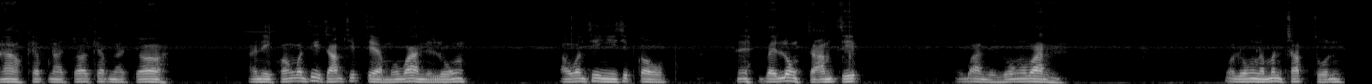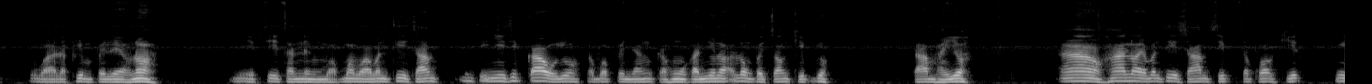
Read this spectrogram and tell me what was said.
อ้าว แคปหน้าจอ แคปหน้าจอ อันนี้ของวันที่สามสิบแถมเมื่อวานนี่ลง เอาวันที่ยี่สิบเก้าไปลงสามสิบเมื่อวานนี่ลงวันว่าลงแล้วมันสับสนคือว่าเราพิมพ์ไปแล้วเนาะมีเอฟซีท่านหนึ่งบอกมาว่าวันที่สามวันที่ยี่สิบเก้าอยู่ก็บอกเป็นยังกับหูกันอยู่เนาะลงไปสองคลิปอยู่ ตามให้อยู่อ้าวห้าน้อยวันที่สามสิบเฉพาะกิจมี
